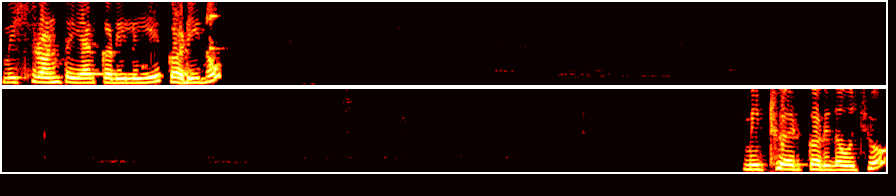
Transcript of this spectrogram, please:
મિશ્રણ તૈયાર કરી લઈએ કઢીનું. મીઠું એડ કરી દઉં છું.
